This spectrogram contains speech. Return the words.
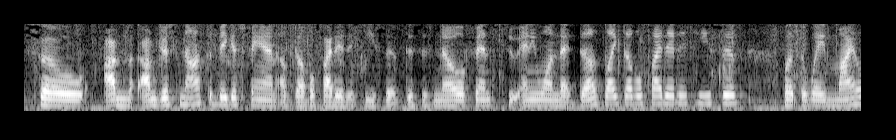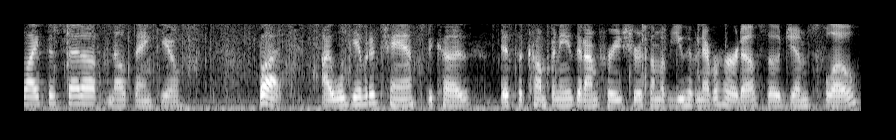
So I'm I'm just not the biggest fan of double-sided adhesive. This is no offense to anyone that does like double-sided adhesive, but the way my life is set up, no thank you. But I will give it a chance because it's a company that I'm pretty sure some of you have never heard of. So Gems Flow.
